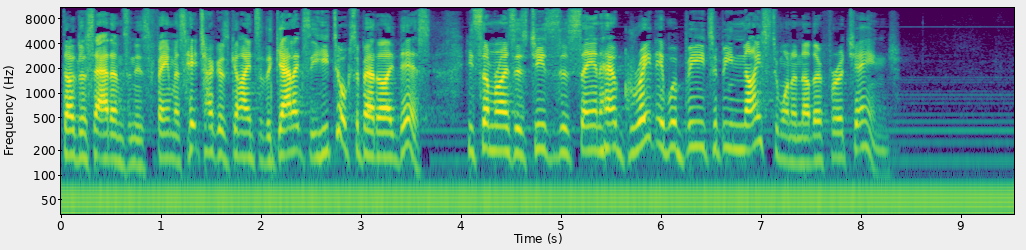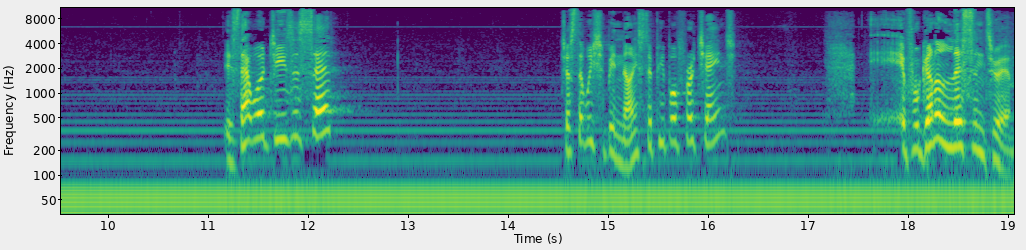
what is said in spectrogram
Douglas Adams, in his famous Hitchhiker's Guide to the Galaxy, he talks about it like this. He summarizes Jesus as saying how great it would be to be nice to one another for a change. Is that what Jesus said? Just that we should be nice to people for a change? If we're going to listen to him,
